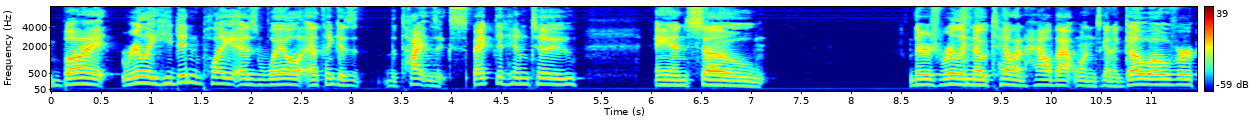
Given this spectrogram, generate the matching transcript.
But really he didn't play as well I think as the Titans expected him to. And so there's really no telling how that one's going to go over.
